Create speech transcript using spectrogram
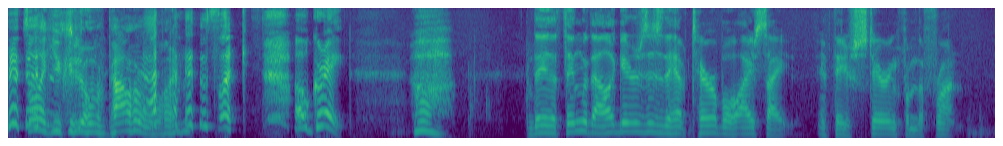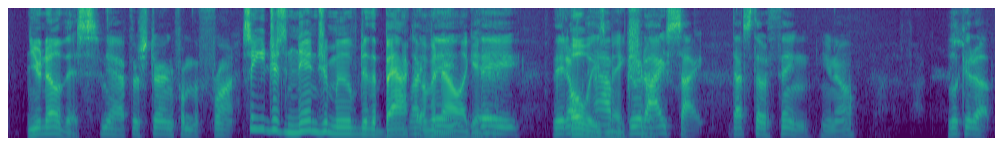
it's not like you could overpower one. it's like, oh great. They the thing with alligators is they have terrible eyesight if they're staring from the front. You know this. Yeah, if they're staring from the front. So you just ninja move to the back Like of an they, alligator. They they don't Always have make good sure. eyesight. That's their thing, you know. Look it up.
